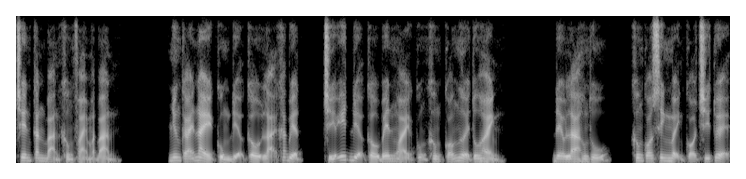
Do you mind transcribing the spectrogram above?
trên căn bản không phải mặt bản. Nhưng cái này cùng địa cầu lại khác biệt, chí ít địa cầu bên ngoài cũng không có người tu hành. Đều là hung thú, không có sinh mệnh có trí tuệ.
